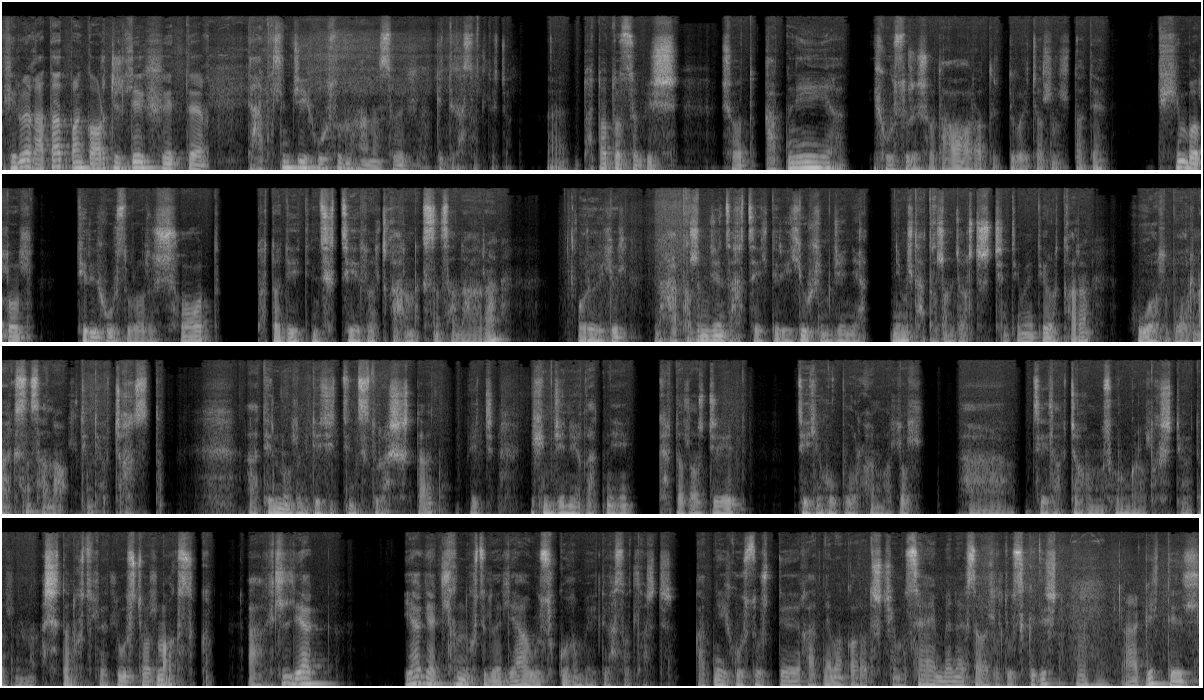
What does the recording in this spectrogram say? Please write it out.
Хэрвээ гадаад банк орж ирлээ гэхэд хадгаламжийн их үүсвэр нь хаанаас вэ гэдэг асуудал байж байна. Дотоодоос биш шууд гадны их үүсвэрээ шууд аваа ороод ирдэг байж болно л доо тий. Тэгэх юм бол тэр их үүсвэр бол шууд дотоодын эдийн засаг зээл болж гарна гэсэн санаагаараа өөрөөр хэлбэл хадгаламжийн зах зээл дээр илүү их хэмжээний нэмэлт хадгаламж орж ирж байна тийм ээ. Тэр утгаараа хүү бол буурна гэсэн санаа бол тэнд явж байгаа хэвээр. А тэр нь бол мэдээж засаг төр ашигтаад байж их хэмжээний гадны капитал орж ирээд зээлийн хүү буурах юм бол а зээл авч байгаа хүмүүс хөрөнгө оруулагчдын хувьд бол ашигтай нөхцөл байдал үүсч болно гэсэн. А гэтэл яг яг адилхан нөхцөл байдал яа үүсэхгүй байгаа юм бэ гэдэг асуудал гарч ирнэ гадны их усүртэй гадны банк ороод ирчих юм сайн байна гэсэн ойлголт үүсэх гэдэг шүү дээ. А гэтэл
